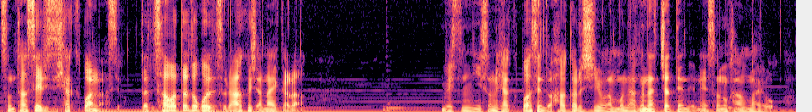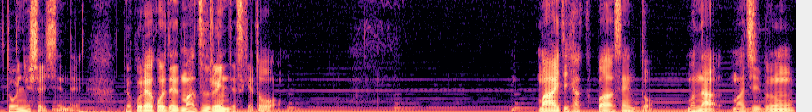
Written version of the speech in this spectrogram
その達成率100%なんですよ。だって触ったところでそれ悪じゃないから、別にその100%を測る仕様がもうなくなっちゃってんでね、その考えを導入した時点で。でこれはこれでまあずるいんですけど、まあ相手100%、まあなまあ、自分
